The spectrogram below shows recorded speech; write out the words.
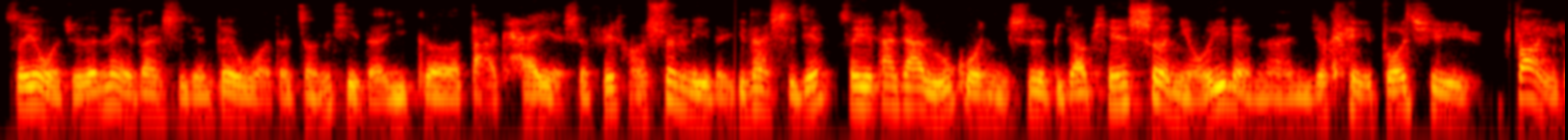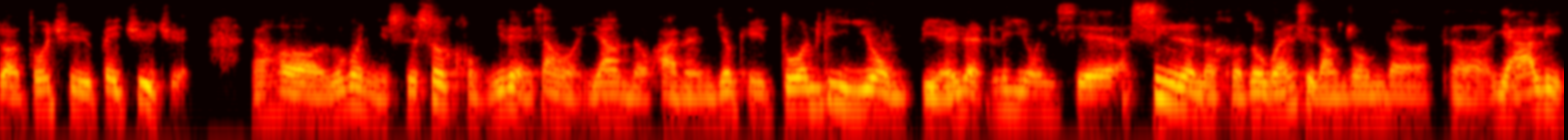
所以我觉得那一段时间对我的整体的一个打开也是非常顺利的一段时间。所以大家如果你是比较偏社牛一点呢，你就可以多去撞一撞，多去被拒绝。然后，如果你是社恐一点，像我一样的话呢，你就可以多利用别人，利用一些信任的合作关系当中的的压力，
